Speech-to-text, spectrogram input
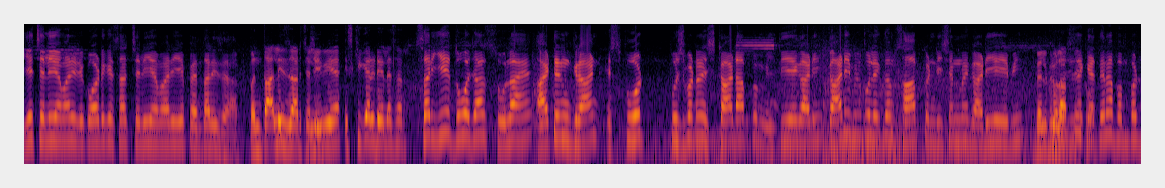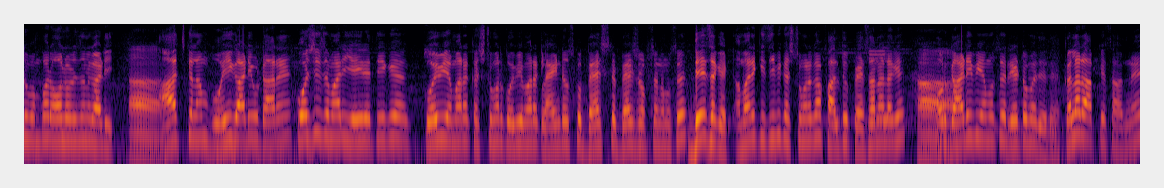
ये चली है हमारी रिकॉर्ड के साथ चली है हमारी ये पैंतालीस हज़ार। पैंतालीस हज़ार चली हुई है। इसकी क्या डिटेल है सर? सर ये 2016 है i ten grand sport push button start आपको मिलती है गाड़ी। गाड़ी बिल्कुल एकदम साफ़ कंडीशन में गाड़ी है ये भी। बिल्कुल, जिसे कहते हैं ना bumper to bumper all original गाड़ी। हाँ। आजकल हम वही गाड़ी उठा रहे हैं। कोशिश हमारी यही रहती है कि कोई भी हमारा कस्टमर कोई भी हमारा क्लाइंट है उसको बेस्ट बेस्ट ऑप्शन हम उसे दे सके। हमारे किसी भी कस्टमर का फालतू पैसा ना लगे हाँ। और गाड़ी भी हम उसे रेटो में दे दें। कलर आपके सामने।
